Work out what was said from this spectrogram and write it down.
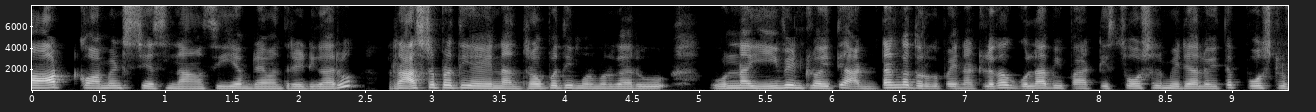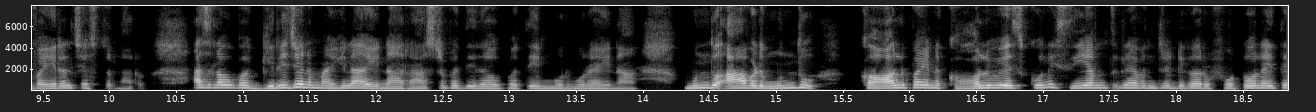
హాట్ కామెంట్స్ చేసిన సీఎం రేవంత్ రెడ్డి గారు రాష్ట్రపతి అయిన ద్రౌపది ముర్ము గారు ఉన్న ఈవెంట్లో అయితే అడ్డంగా దొరికిపోయినట్లుగా గులాబీ పార్టీ సోషల్ మీడియాలో అయితే పోస్టులు వైరల్ చేస్తున్నారు. అసలు ఒక గిరిజన మహిళ అయిన రాష్ట్రపతి ద్రౌపది ముర్ము అయినా ముందు ఆవిడ ముందు కాలు పైన కాలు వేసుకుని సీఎం రేవంత్ రెడ్డి గారు ఫోటోలు అయితే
